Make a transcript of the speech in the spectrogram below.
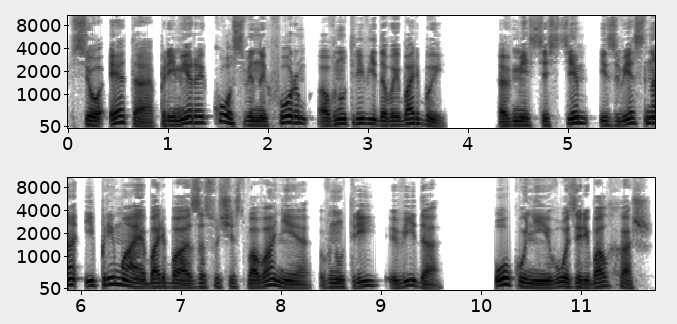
Все это примеры косвенных форм внутривидовой борьбы. Вместе с тем известна и прямая борьба за существование внутри вида. Окуни в озере Балхаш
